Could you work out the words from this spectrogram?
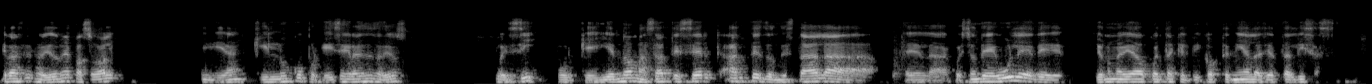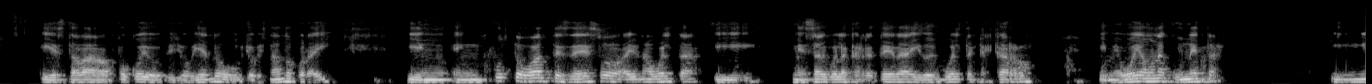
gracias a Dios me pasó algo. Y dirán, qué loco, porque dice gracias a Dios. Pues sí, porque yendo a Mazate cerca, antes donde está la, eh, la cuestión de hule, de, yo no me había dado cuenta que el pick tenía las llantas lisas y estaba un poco lloviendo, lloviznando por ahí. Y en, en, justo antes de eso hay una vuelta y me salgo de la carretera y doy vuelta en el carro y me voy a una cuneta y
